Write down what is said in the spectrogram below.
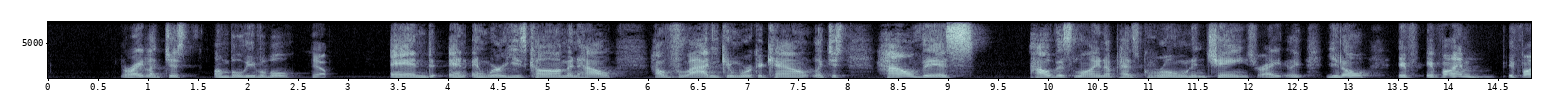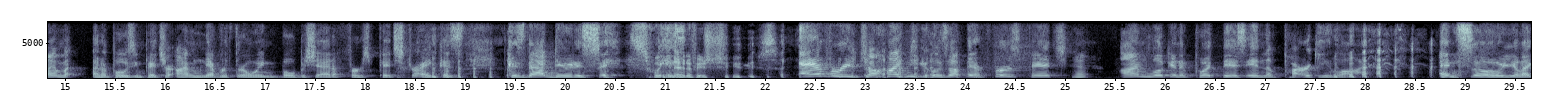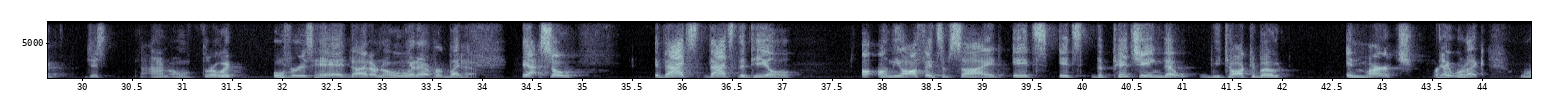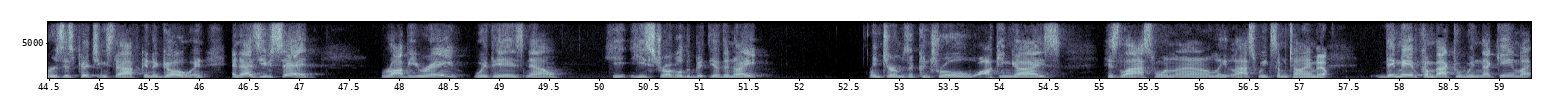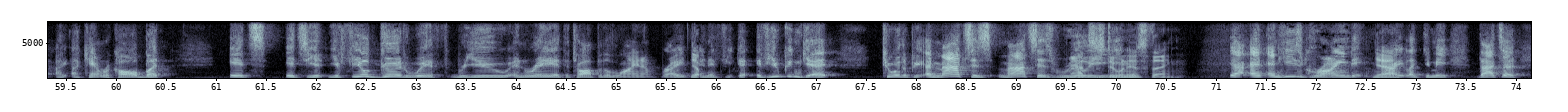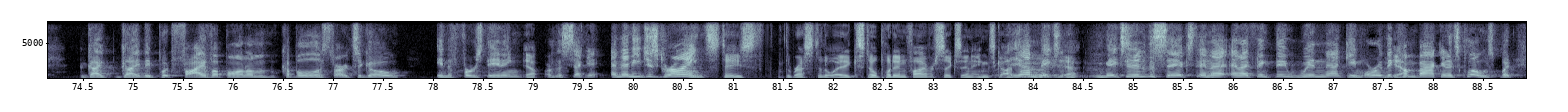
right? Like just unbelievable, Yep. and and and where he's come and how how Vladdy can work a count, like just how this how this lineup has grown and changed, right? Like, you know, if if I'm if I'm an opposing pitcher, I'm never throwing Bo Bichette a first pitch strike because because that dude is Swinging out of his shoes. every time he goes up there first pitch. Yeah. I'm looking to put this in the parking lot, and so you're like, just I don't know, throw it over his head. I don't know, whatever. But Yeah. yeah, so that's that's the deal. On the offensive side, it's it's the pitching that we talked about in March, right? Yeah. We're like, where's this pitching staff going to go? And and as you said, Robbie Ray with his now he he struggled a bit the other night in terms of control, walking guys. His last one, I don't know, late last week sometime. Yep. They may have come back to win that game. I, I I can't recall, but it's it's you, you feel good with Ryu and Ray at the top of the lineup, right? Yep. And if you, if you can get two other people, and Matz is Matz is really Matz is doing his thing. yeah, and, and he's grinding. Yeah. Right. Like to me, that's a guy guy they put five up on him a couple of starts ago in the first inning Yep. or the second, and then he just grinds. Stays the rest of the way. Still put in five or six innings. Got Yeah, makes it. it makes it into the sixth, and Yeah. I, and I think they win that game, or they Yeah. come back and it's close. But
